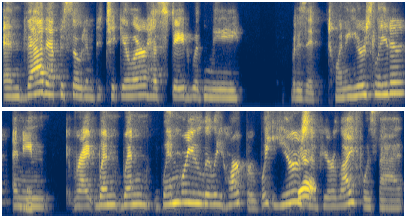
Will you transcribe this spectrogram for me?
And that episode in particular has stayed with me. What is it, 20 years later? I hmm. mean, right? When when when were you Lily Harper? What years yeah. of your life was that?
